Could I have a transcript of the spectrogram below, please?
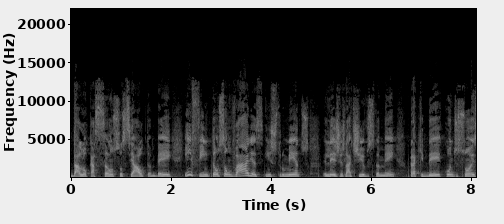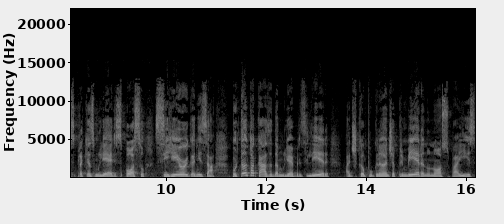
da locação social também. Enfim, então são vários instrumentos legislativos também para que dê condições para que as mulheres possam se reorganizar. Portanto, a Casa da Mulher Brasileira a de Campo Grande, a primeira no nosso país.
